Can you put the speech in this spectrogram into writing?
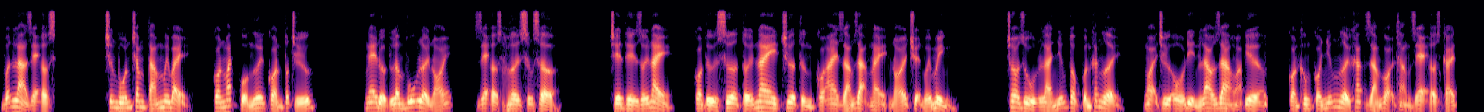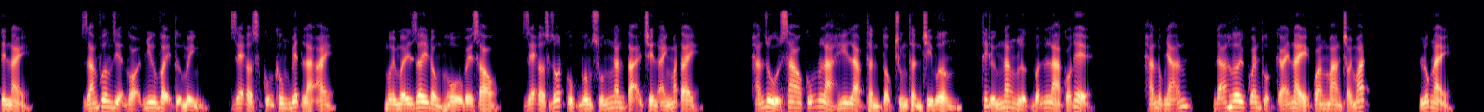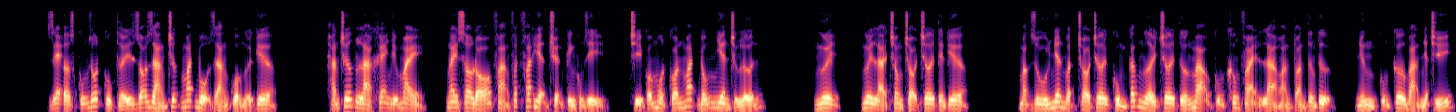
vẫn là rẽ ở chương bốn trăm tám mươi bảy, con mắt của ngươi còn tốt chứ? Nghe được lâm vũ lời nói rẽ ở hơi sững sờ trên thế giới này, còn từ xưa tới nay chưa từng có ai dám dạng này nói chuyện với mình. Cho dù là những tộc quần khác người, ngoại trừ ổ đỉnh lao ra hoặc kia, còn không có những người khác dám gọi thẳng rẽ ở cái tên này. Dám phương diện gọi như vậy tự mình rẽ ở cũng không biết là ai. Mười mấy giây đồng hồ về sau rẽ ở rốt cục bông xuống ngăn tại trên ánh mắt tay. Hắn dù sao cũng là hy lạp thần tộc chúng thần tri vương, thích ứng năng lực vẫn là có thể. Hắn độc nhãn, đã hơi quen thuộc cái này quang mang trói mắt. Lúc này rẽ ở cũng rốt cục thấy rõ ràng trước mắt bộ dáng của người kia. Hắn trước là khe nhữ mày, ngay sau đó phảng phất phát hiện chuyện kinh khủng gì chỉ có một con mắt đống nhiên chừng lớn. Ngươi ngươi là trong trò chơi tên kia. Mặc dù nhân vật trò chơi cùng các người chơi tướng mạo cũng không phải là hoàn toàn tương tự, nhưng cũng cơ bản nhất trí.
